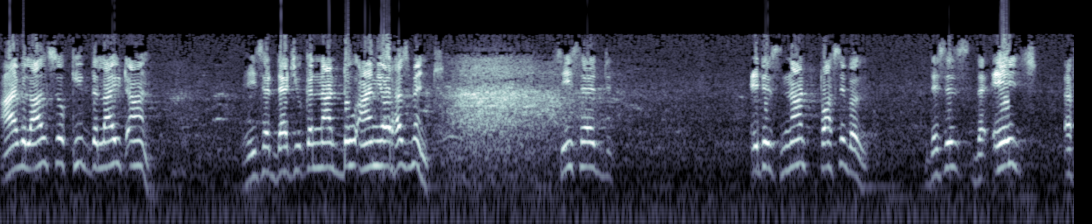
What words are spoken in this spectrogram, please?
I will also keep the light on. He said, that you cannot do, I am your husband. She said, it is not possible. This is the age of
